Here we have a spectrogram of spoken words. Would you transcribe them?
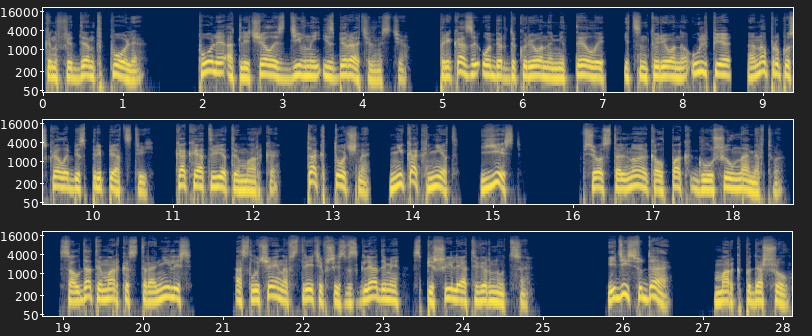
конфидент Поля. Поле отличалось дивной избирательностью. Приказы обер-декуриона Метеллы и Центуриона Ульпия оно пропускало без препятствий, как и ответы Марка. Так точно, никак нет, есть. Все остальное колпак глушил намертво. Солдаты Марка сторонились, а случайно встретившись взглядами, спешили отвернуться. «Иди сюда!» Марк подошел.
